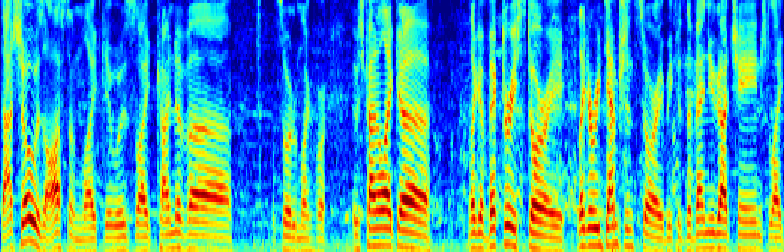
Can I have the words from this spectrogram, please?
That show was awesome. Like it was like kind of uh, what sort of I'm looking for? It was kind of like a like a victory story, like a redemption story, because the venue got changed like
